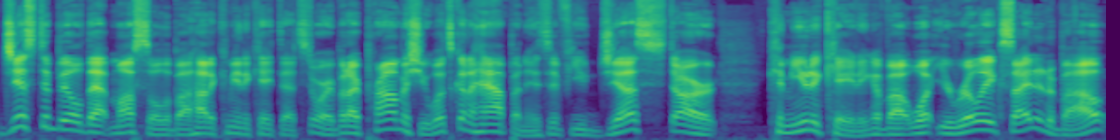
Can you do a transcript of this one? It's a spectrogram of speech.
just to build that muscle about how to communicate that story. But I promise you, what's going to happen is if you just start communicating about what you're really excited about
